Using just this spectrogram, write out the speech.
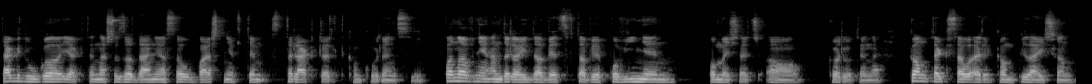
tak długo jak te nasze zadania są właśnie w tym structured concurrency. Ponownie Androidowiec w tobie powinien pomyśleć o korutynach. Context Aware Compilation.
